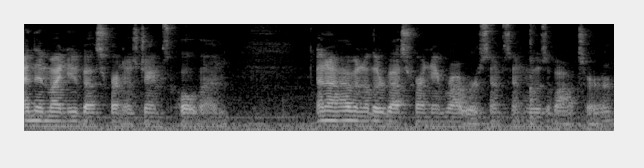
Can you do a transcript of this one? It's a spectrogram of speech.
and then my new best friend is James Colvin. And I have another best friend named Robert Simpson who is a boxer.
